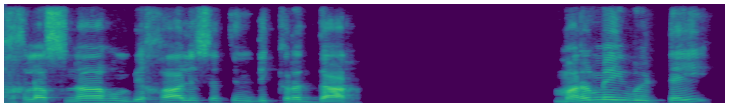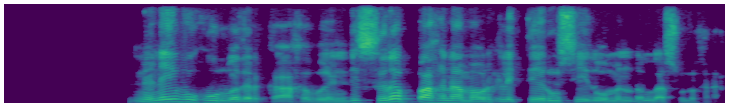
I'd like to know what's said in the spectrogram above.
அஹ்லஸ்னாஹும் பிஹாலிசத்தின் திக்ரத்தார். மறுமை வீட்டை நினைவு கூறுவதற்காக வேண்டி சிறப்பாக நாம் அவர்களை தேர்வு செய்தோம் என்று அல்லாஹ் சொல்கிறார்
